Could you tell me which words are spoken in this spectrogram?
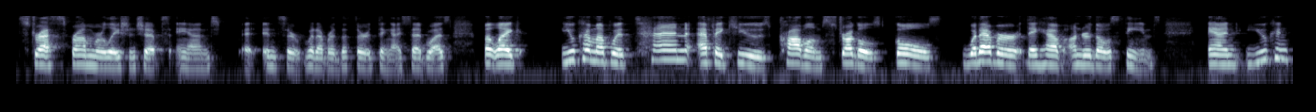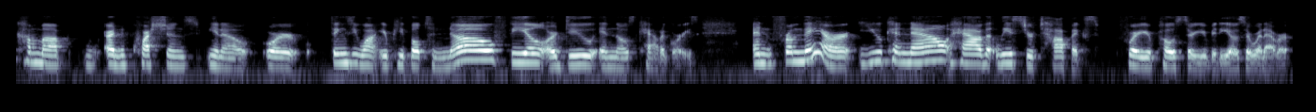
stress from relationships, and uh, insert whatever the third thing I said was. But like you come up with 10 FAQs, problems, struggles, goals, whatever they have under those themes. And you can come up and questions, you know, or things you want your people to know, feel, or do in those categories. And from there, you can now have at least your topics for your posts or your videos or whatever.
